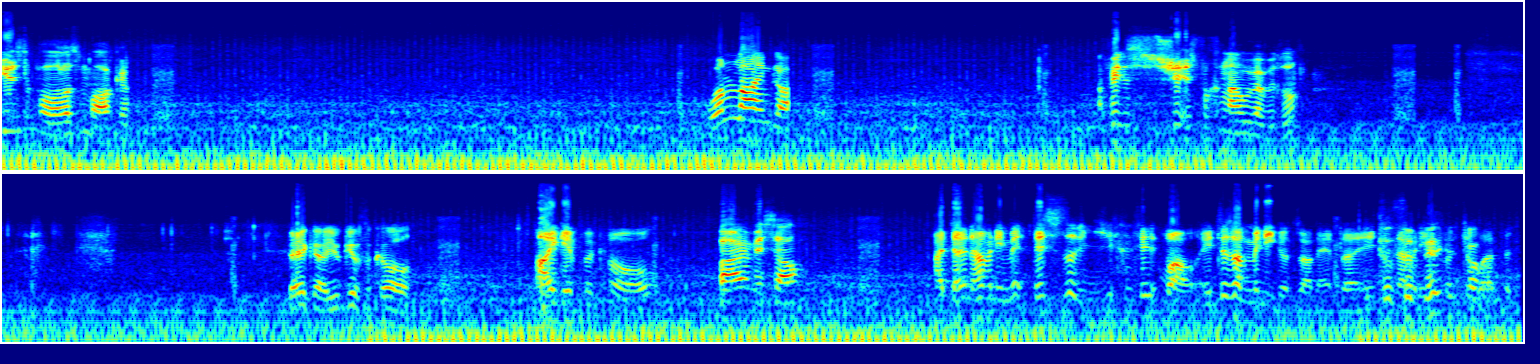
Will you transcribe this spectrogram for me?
Use the pole as a marker. One line guy. I think this is the shittest fucking line we've ever done. Baker, you give the call. I give the call. Fire a missile. I don't have any. Mi- this is a well. It does have miniguns on it, but it doesn't have any big frontal weapons.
